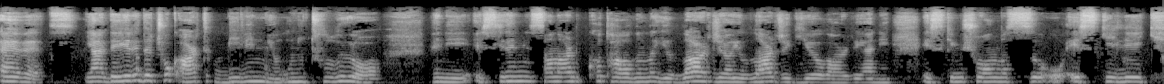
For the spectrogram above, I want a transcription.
Evet. Yani değeri de çok artık bilinmiyor, unutuluyor. Hani eskiden insanlar bir kot aldığında yıllarca yıllarca giyiyorlardı. Yani eskimiş olması, o eskilik,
